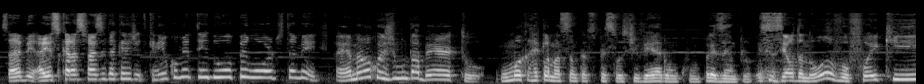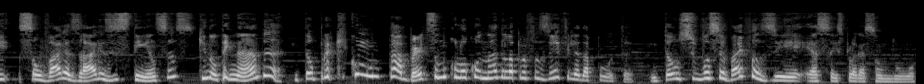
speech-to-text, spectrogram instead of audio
sabe? Aí os caras fazem daquele jeito, que nem eu comentei do Open World também. É a mesma coisa de mundo aberto. Uma reclamação que as pessoas tiveram com, por exemplo, esse Zelda novo foi que são várias áreas extensas que não tem nada. Então, pra que o mundo tá aberto, você não colocou nada lá pra fazer, filha da puta? Então, se você vai fazer essa exploração do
